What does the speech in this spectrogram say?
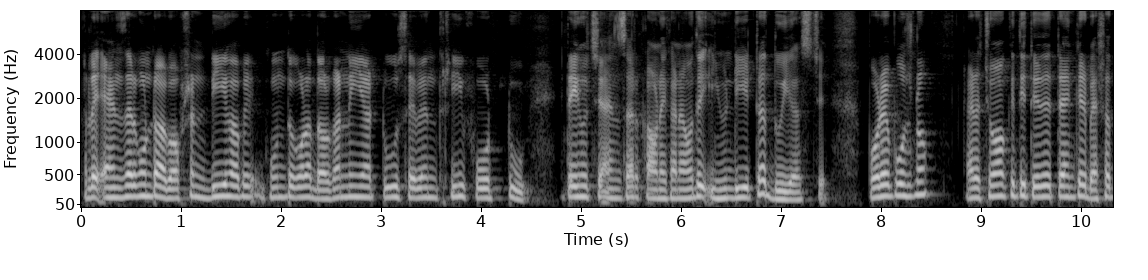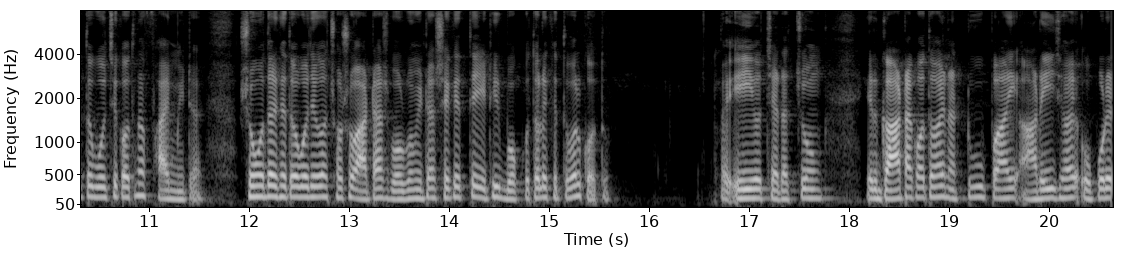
তাহলে অ্যান্সার কোনটা হবে? অপশান ডি হবে। গুণ তো করার দরকার নেই আর। Two seven three four two এটাই হচ্ছে অ্যান্সার কারণ এখানে আমাদের ইউনিটটা দুই আসছে। পরের প্রশ্ন, একটা চৌকৃতি তেলের ট্যাঙ্কের ব্যাসার্ধ বলছে কত না? ফাইভ মিটার সমুদ্রের ক্ষেত্রফল বলছে ছশো আঠাশ বর্গমিটার সেক্ষেত্রে এটির বক্ষতলের ক্ষেত্রফল কত? এই হচ্ছে একটা চোং, এর গাটা কত হয় না? টু পাই আর এইচ হয়। ওপরে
